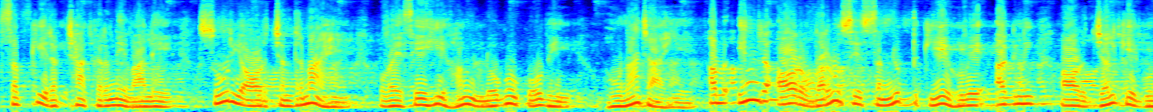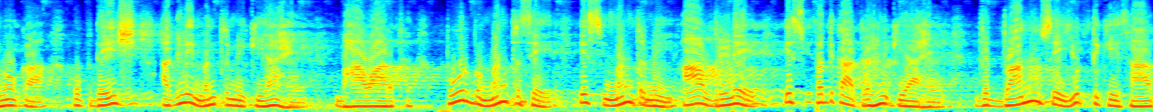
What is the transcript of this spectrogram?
सबकी रक्षा करने वाले सूर्य और चंद्रमा हैं, वैसे ही हम लोगों को भी होना चाहिए। अब इंद्र और वरुण से संयुक्त किए हुए अग्नि और जल के गुणों का उपदेश अगले मंत्र में किया है। भावार्थ पूर्व मंत्र से इस मंत्र में आवृणे इस पद का ग्रहण किया है। विद्वानों से युक्त के साथ,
